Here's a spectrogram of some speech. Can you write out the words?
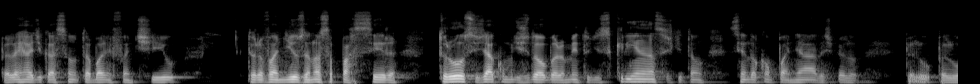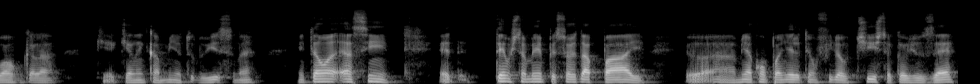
pela erradicação do trabalho infantil. A doutora Vanilza, nossa parceira, trouxe já como desdobramento disso crianças que estão sendo acompanhadas pelo, pelo, pelo órgão que ela, que, que ela encaminha tudo isso, né? Então, é assim, é, temos também pessoas da PAI. Eu- a minha companheira tem um filho autista, que é o José,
